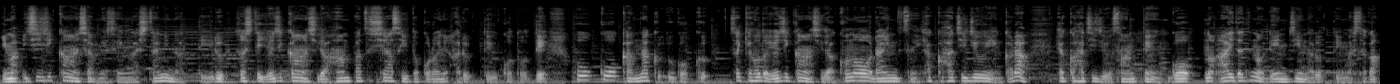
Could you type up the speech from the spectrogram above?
今1時間足は目線が下になっている、そして4時間足では反発しやすいところにあるということで、方向感なく動く。先ほど4時間足ではこのラインですね、180円から183.5の間でのレンジになると言いましたが、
